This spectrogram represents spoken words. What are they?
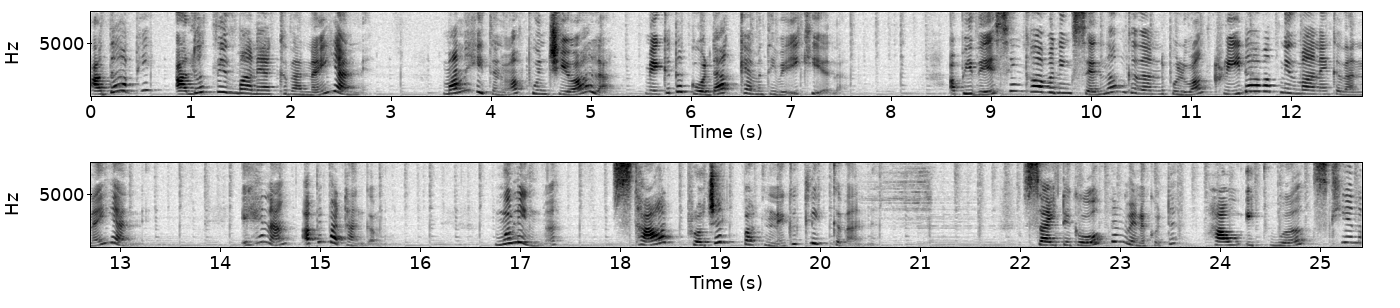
අද අපි අලුත් නිර්මාණයක් කරන්නයි යන්නේ. මම හිතනවා පුංචියාලා මේකට ගොඩක් කැමති වෙයි කියලා. අපි රේසිංකාවලින් සෙල්ලම් කරන්න පුළුවන් ක්‍රීඩාවක් නිර්මාණය කරන්නයි යන්නේ. එහෙනම් අපි පටන්ගමු. මුලින්ම ස්ටාර්ට් ප්‍රොජෙක්් බටන් එක කලික් කරන්න. සයිට එක ඕපන් වෙනකොට how it works කියන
